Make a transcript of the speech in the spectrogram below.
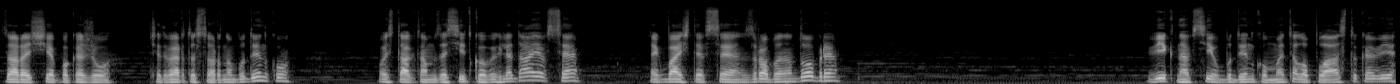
Зараз ще покажу четверту сторону будинку. Ось так там за сіткою виглядає все. Як бачите, все зроблено добре. Вікна всі в будинку металопластикові,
